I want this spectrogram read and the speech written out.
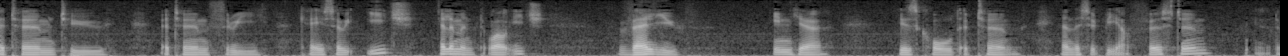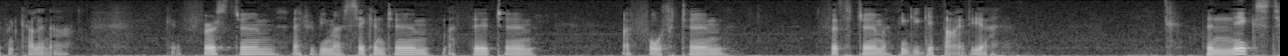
a term 2, a term 3. Okay, so each element, well, each value in here is called a term. And this would be our first term. Here's a different color now. Okay, first term, that would be my second term, my third term, my fourth term, fifth term. I think you get the idea. The next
